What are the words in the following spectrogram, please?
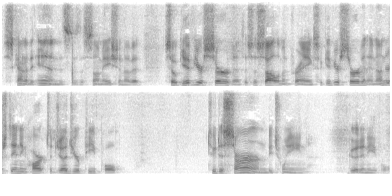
This is kind of the end. This is the summation of it. So give your servant, this is Solomon praying, so give your servant an understanding heart to judge your people, to discern between good and evil.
